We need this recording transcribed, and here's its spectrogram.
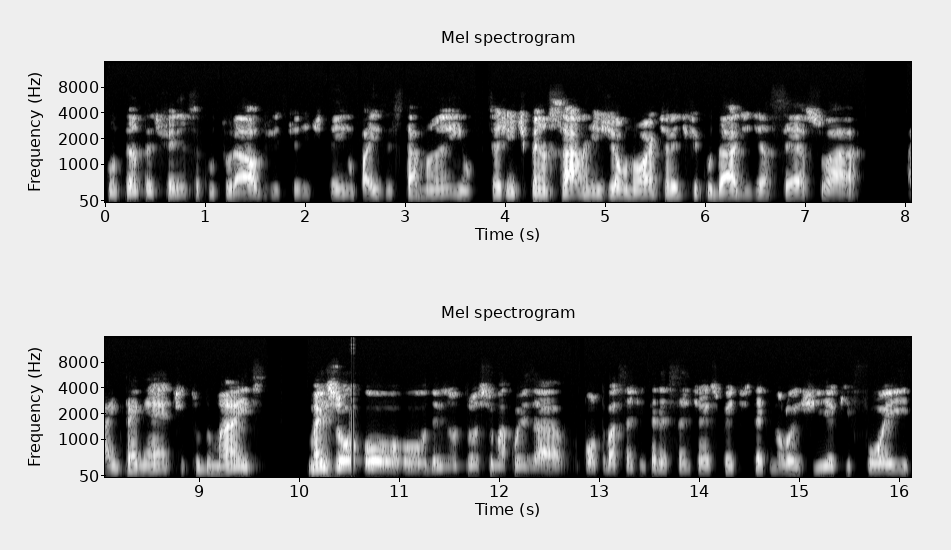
com tanta diferença cultural do jeito que a gente tem, um país desse tamanho, se a gente pensar na região norte, a dificuldade de acesso à, à internet e tudo mais, mas o, o, o Denison trouxe uma coisa, um ponto bastante interessante a respeito de tecnologia, que foi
